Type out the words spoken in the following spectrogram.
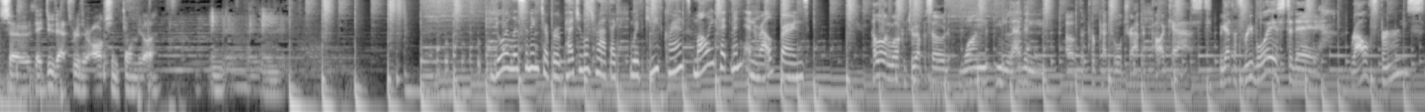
So they do that through their auction formula. You're listening to Perpetual Traffic with Keith Krantz, Molly Pittman, and Ralph Burns. Hello and welcome to episode 111 of the Perpetual Traffic Podcast. We got the three boys today Ralph Burns,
